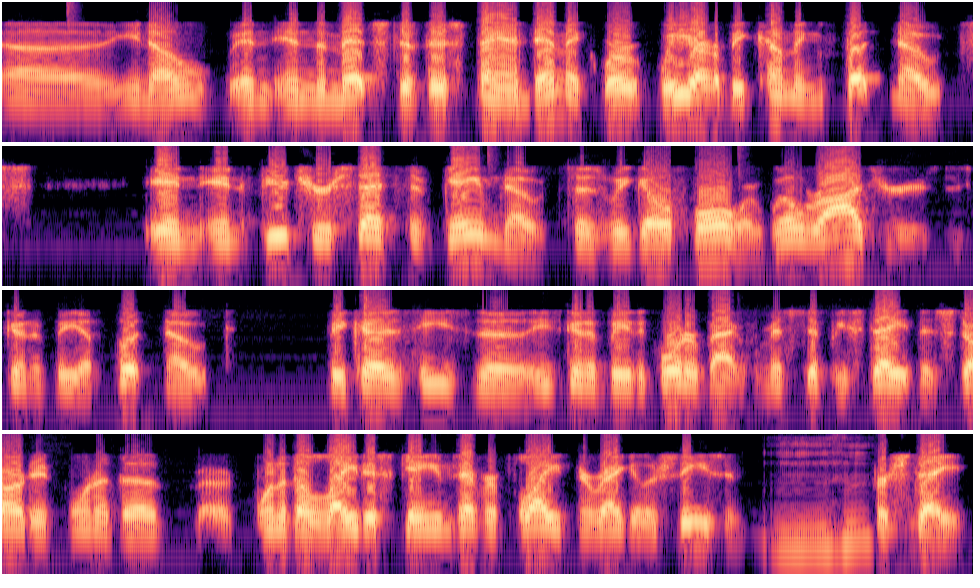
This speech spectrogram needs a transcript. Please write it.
uh, you know, in in the midst of this pandemic, we're we are becoming footnotes in in future sets of game notes as we go forward. Will Rogers is going to be a footnote because he's the he's going to be the quarterback for Mississippi State that started one of the uh, one of the latest games ever played in a regular season mm-hmm. for State.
